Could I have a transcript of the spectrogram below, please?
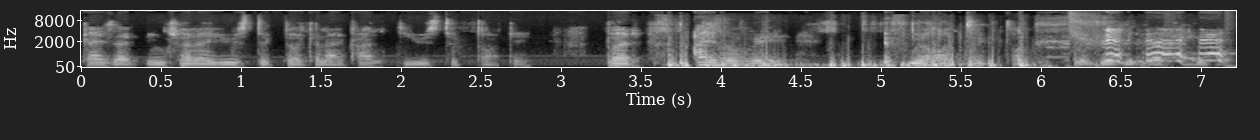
Guys, I've been trying to use TikTok and I can't use TikTok, eh? But either way, if we're on TikTok, give you that handle.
